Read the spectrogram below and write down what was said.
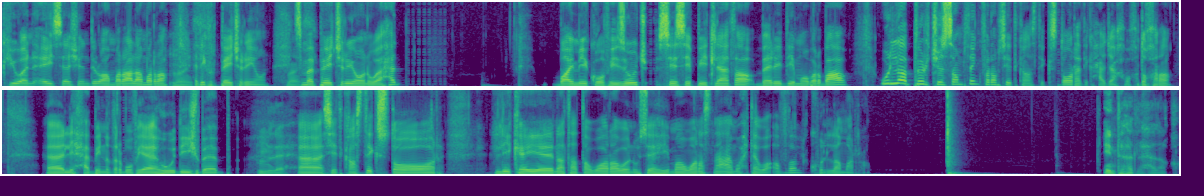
Q&A session نديروها مرة على مرة. هذيك في ال Patreon. تسمى Patreon واحد. Buy Me a Coffee زوج CCP ثلاثة بريدي موب أربعة ولا purchase something from سيت كاستيك store هذيك حاجة واحدة أخرى آه اللي حابين نضربوا فيها هودي شباب. مليح. آه site كاستيك ستور لكي نتطور ونساهم ونصنع محتوى أفضل كل مرة. انتهت الحلقة.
